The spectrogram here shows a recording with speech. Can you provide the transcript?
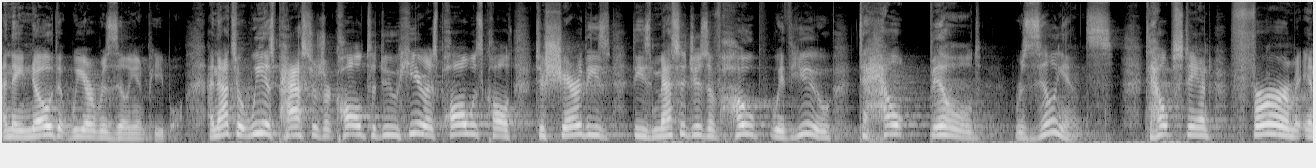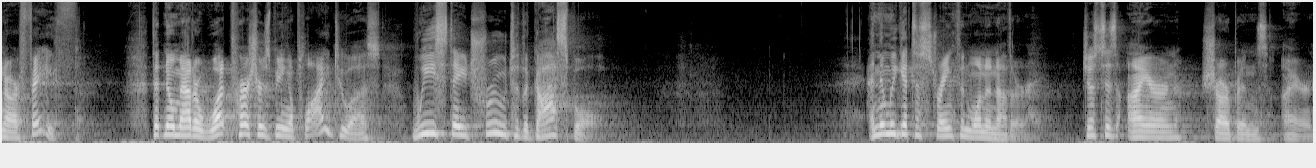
And they know that we are resilient people. And that's what we as pastors are called to do here, as Paul was called to share these, these messages of hope with you to help build resilience, to help stand firm in our faith. That no matter what pressure is being applied to us, we stay true to the gospel and then we get to strengthen one another, just as iron sharpens iron.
